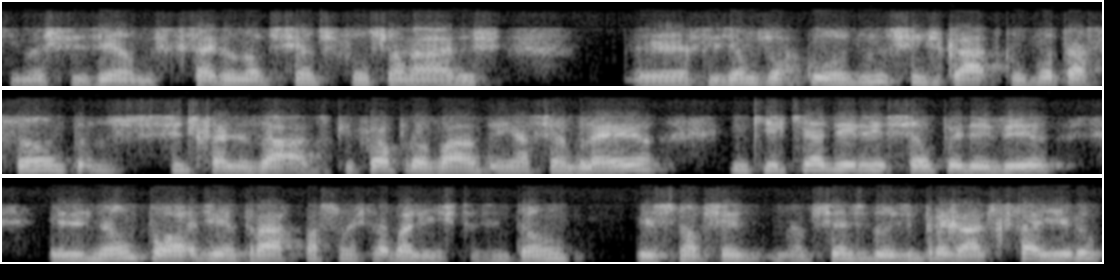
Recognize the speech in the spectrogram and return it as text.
que nós fizemos, que saíram 900 funcionários. É, fizemos um acordo no sindicato com votação pelos sindicalizados, que foi aprovado em assembleia, em que que aderisse ao PDV ele não pode entrar com ações trabalhistas. Então, esses 902 empregados que saíram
